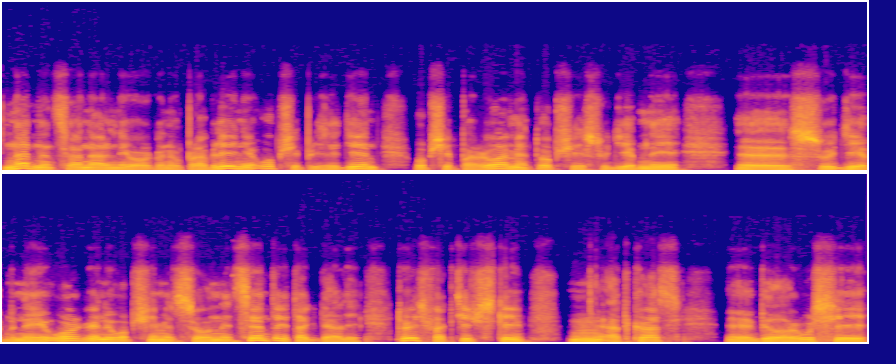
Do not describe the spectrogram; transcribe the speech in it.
наднациональные органы управления, общий президент, общий парламент, общие судебные, э, судебные органы, общий имитационный центр и так далее. То есть фактически отказ э, Белоруссии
